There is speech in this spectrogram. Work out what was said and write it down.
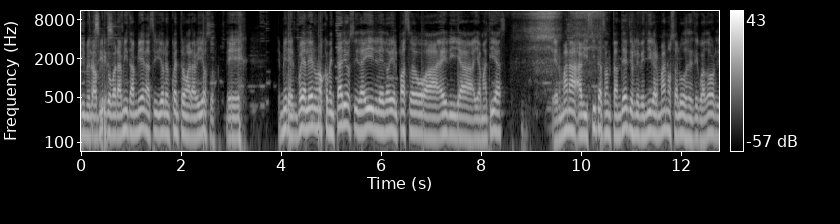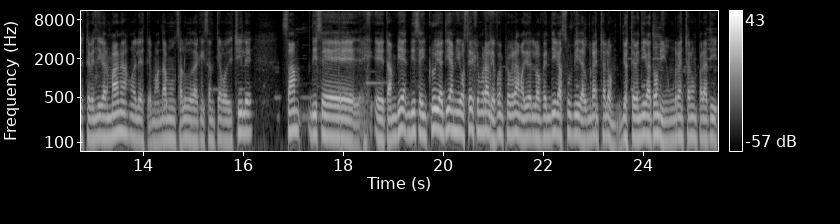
Y me lo Así aplico es. para mí también, así yo lo encuentro maravilloso. Eh, miren, voy a leer unos comentarios y de ahí le doy el paso a Eddie y a, y a Matías. Hermana a visita Santander, Dios le bendiga hermano, saludos desde Ecuador, Dios te bendiga hermana, te mandamos un saludo de aquí Santiago de Chile. Sam dice eh, también, dice, incluye a ti amigo Sergio Morales, buen programa, Dios los bendiga sus vidas, un gran chalón. Dios te bendiga Tony, un gran chalón para ti.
